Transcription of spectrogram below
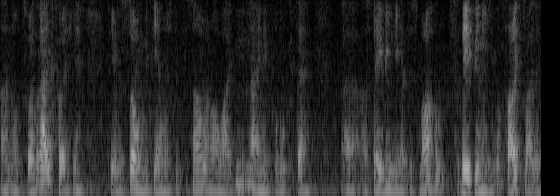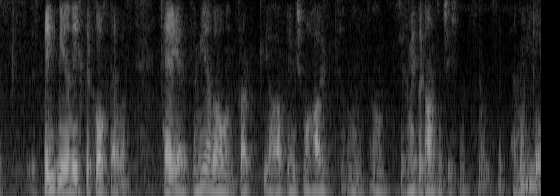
auch noch zwei, drei Köche, die so mit dir möchte zusammenarbeiten, mhm. mit deinen Produkten äh, aus dem will ich etwas machen. Von dem bin ich überzeugt, weil es, es bringt mir nicht der Koch, der was hergeht zu mir da und sagt, ja, bringst du mir halt und, und sich mit der ganzen Geschichte das alles. Jetzt haben wir mhm. gar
